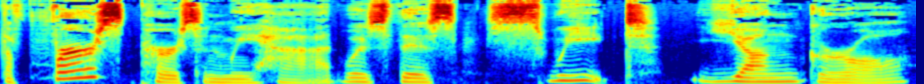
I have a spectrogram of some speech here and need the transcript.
The first person we had was this sweet young girl.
